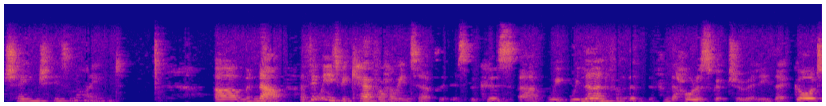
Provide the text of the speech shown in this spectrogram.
change his mind. Um, now, I think we need to be careful how we interpret this because um, we, we learn from the from the whole of Scripture really that God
